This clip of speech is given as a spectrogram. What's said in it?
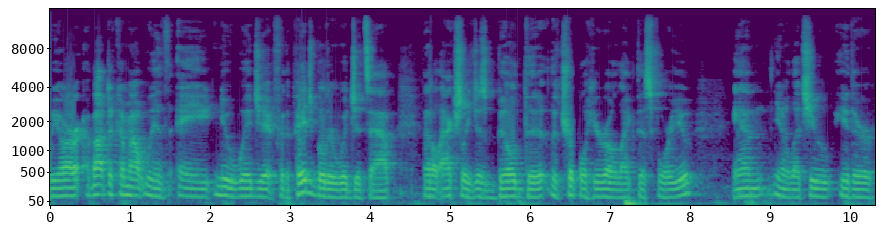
we are about to come out with a new widget for the Page Builder Widgets app that'll actually just build the, the triple hero like this for you and, you know, let you either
